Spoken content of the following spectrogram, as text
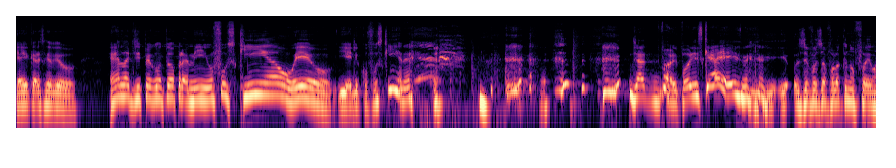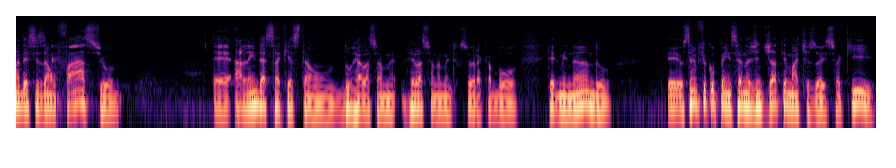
E aí o cara escreveu, ela te perguntou pra mim, o fusquinha ou eu? E ele com fusquinha, né? Já, por- isso que é a ex, né? E, e você falou que não foi uma decisão fácil, é, além dessa questão do relaciona- relacionamento que o senhor acabou terminando. Eu sempre fico pensando, a gente já tematizou isso aqui,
